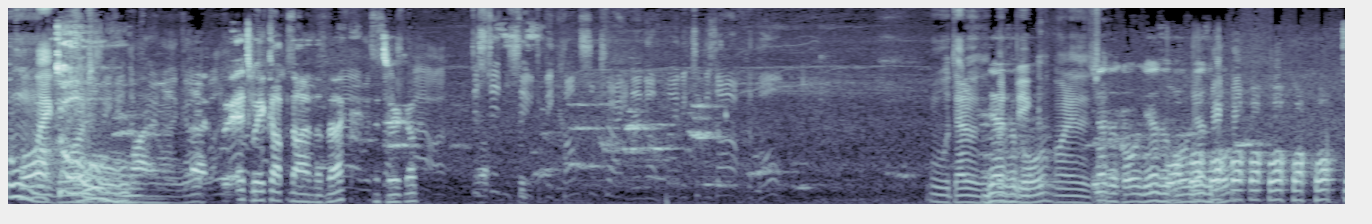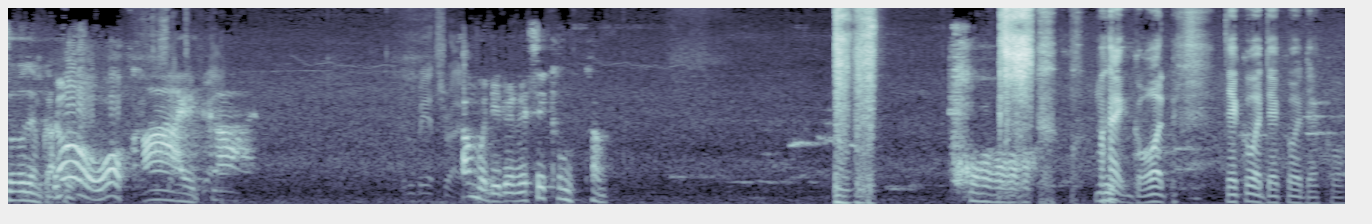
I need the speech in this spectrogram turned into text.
Oh, oh my god. Oh my god. Let's wake up now in the back. Let's wake up. Just didn't seem to be Ooh, that was a There's a big. goal. What is There's a goal, there's a goal, there's a goal. walk, walk, walk, walk, walk. Show them, Carter. No, walk. My god. It'll be a throw. Come with it. When I say come, come. Oh, My god. Deco, deco, deco. Well,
